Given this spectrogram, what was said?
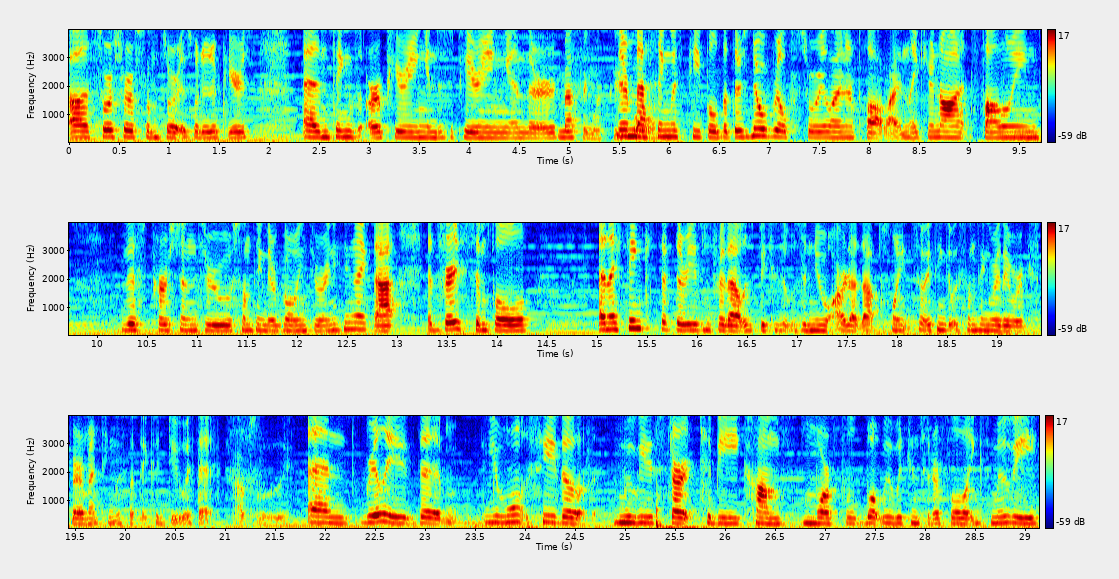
a sorcerer of some sort, is what it appears, and things are appearing and disappearing, and they're Messing with people. they're messing with people, but there's no real storyline or plot line. Like you're not following this person through something they're going through or anything like that. It's very simple. And I think that the reason for that was because it was a new art at that point. So I think it was something where they were experimenting with what they could do with it. Absolutely. And really, the you won't see the movies start to become more full, what we would consider full length movie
